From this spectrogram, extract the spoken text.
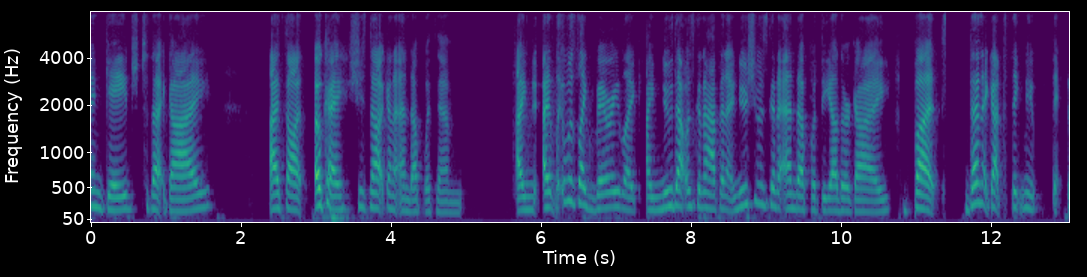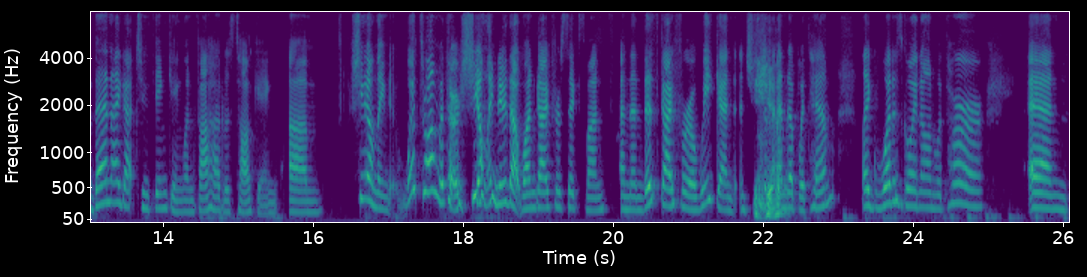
engaged to that guy. I thought, okay, she's not going to end up with him. I, I it was like very like I knew that was going to happen. I knew she was going to end up with the other guy, but then it got to think me then I got to thinking when Fahad was talking um she only knew what's wrong with her. She only knew that one guy for 6 months and then this guy for a weekend and she's to Yeah. end up with him. Like what is going on with her? And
